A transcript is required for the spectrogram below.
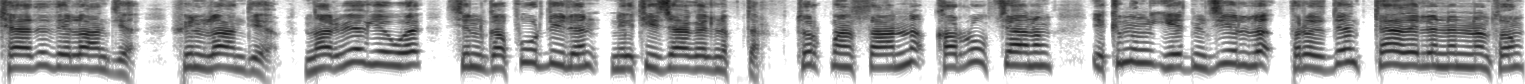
Täze Zelandiýa, Finlandiýa, Norwegiýa we Singapur diýlen netijä gelinipdir. Türkmenistanda korrupsiýanyň iki müň ýedinji ýylda prezident täzelenenden soň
